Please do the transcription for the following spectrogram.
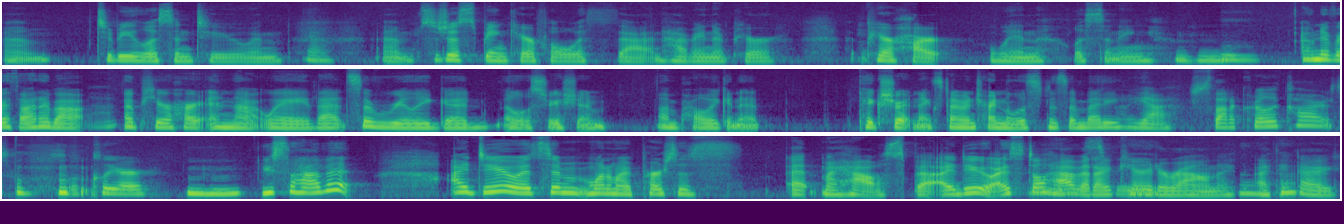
um, to be listened to, and yeah. um, so just being careful with that and having a pure, a pure heart when listening. Mm-hmm. Mm. I've never thought about a pure heart in that way. That's a really good illustration. I'm probably going to picture it next time I'm trying to listen to somebody. Oh, yeah, just that acrylic heart. It's so clear. Mm-hmm. You still have it? I do. It's in one of my purses at my house, but I do. I still have it. Sweet. I carry it around. I, I think I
